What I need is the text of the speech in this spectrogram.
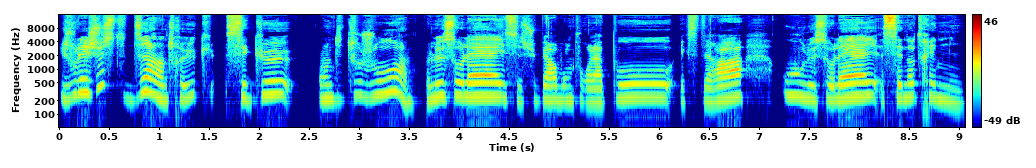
Je voulais juste dire un truc, c'est que on dit toujours le soleil c'est super bon pour la peau, etc. Ou le soleil c'est notre ennemi.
